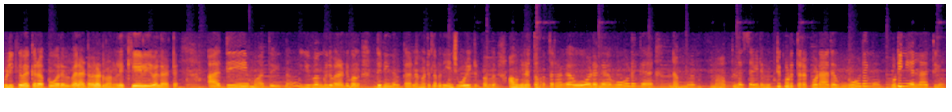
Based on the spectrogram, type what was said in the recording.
குளிக்க வைக்கிறப்போ ஒரு விளையாட்டு விளையாடுவாங்களே கேலி விளையாட்டு. அதே மாதிரி தான் இவங்களும் விளையாண்டுக்குவாங்க. திடீர்னு கல்யாண மட்டத்துல பார்த்து எஞ்சி ஓடிட்டு இருப்பாங்க. அவங்க என்ன துரத்துறாங்க? ஓடுங்க ஓடுங்க. நம்ம மாப்பிள்ளை சைடு விட்டு கொடுத்துடக்கூடாது. ஓடுங்க பிடிங்க எல்லாத்தையும்.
